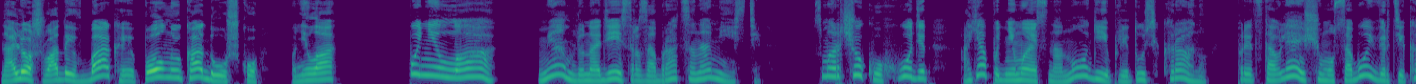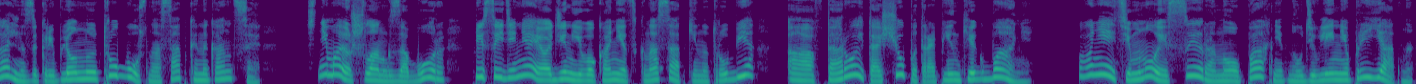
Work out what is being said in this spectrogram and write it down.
Нальешь воды в бак и полную кадушку. Поняла?» «Поняла!» Мямлю, надеясь разобраться на месте. Сморчок уходит, а я поднимаюсь на ноги и плетусь к крану, представляющему собой вертикально закрепленную трубу с насадкой на конце. Снимаю шланг забора, присоединяю один его конец к насадке на трубе, а второй тащу по тропинке к бане. В ней темно и сыро, но пахнет на удивление приятно,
